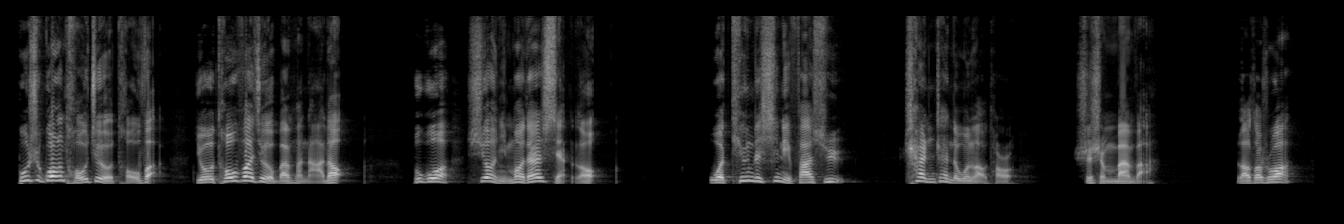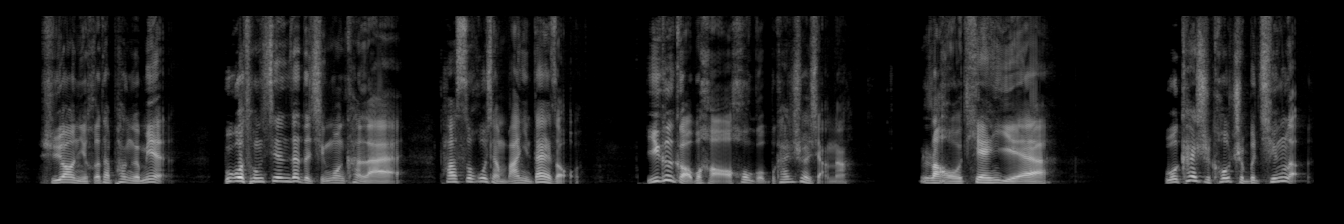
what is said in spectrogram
不是光头就有头发，有头发就有办法拿到。”不过需要你冒点险喽。我听着心里发虚，颤颤的问老头：“是什么办法？”老头说：“需要你和他碰个面。不过从现在的情况看来，他似乎想把你带走，一个搞不好后果不堪设想呢。”老天爷！我开始口齿不清了。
